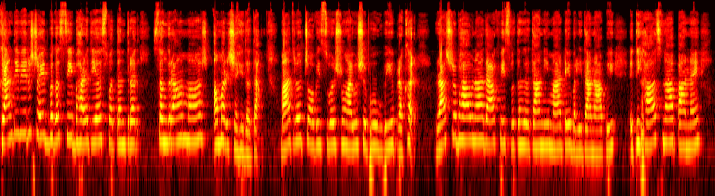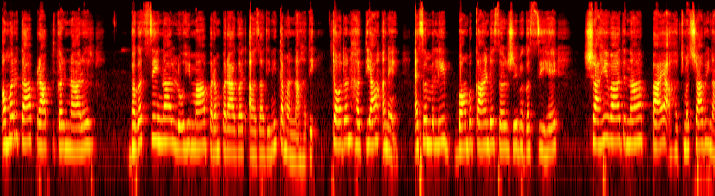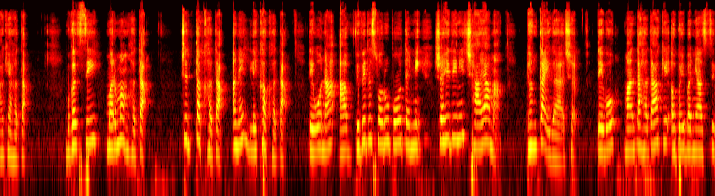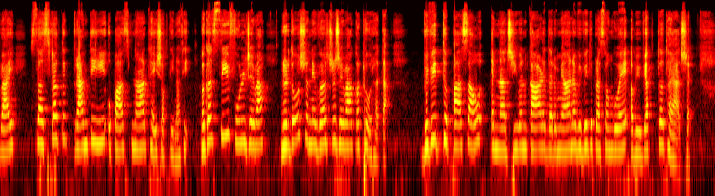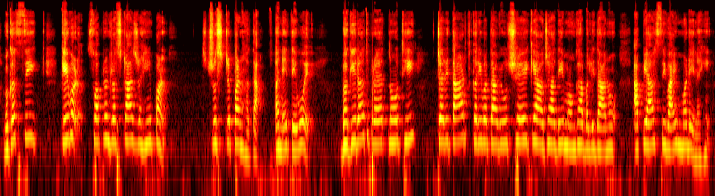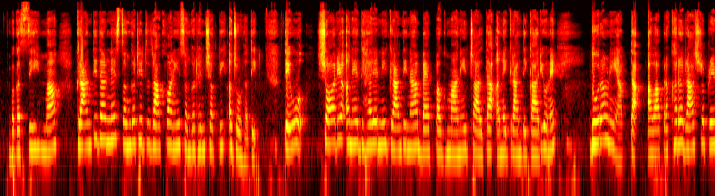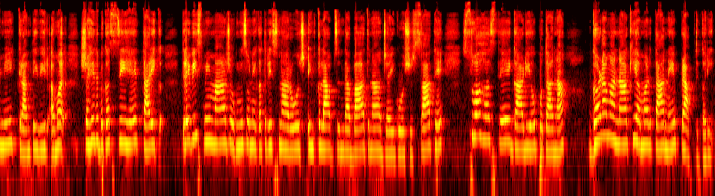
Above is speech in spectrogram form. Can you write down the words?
ક્રાંતિવીર શહીદ ભગતસિંહ ભારતીય સ્વતંત્ર સંગ્રામમાં અમર શહીદ હતા. માત્ર ચોવીસ વર્ષનું આયુષ્ય ભોગવી પ્રખર રાષ્ટ્રભાવના દાખવી સ્વતંત્રતાની માટે બલિદાન આપી ઇતિહાસના પાને અમરતા પ્રાપ્ત કરનાર ભગતસિંહના લોહીમાં પરંપરાગત આઝાદીની તમન્ના હતી. ટોડન હત્યા અને એસેમ્બલી બોમ્બકાંડ સર્જી ભગતસિંહે શાહીવાદના પાયા હચમચાવી નાખ્યા હતા. ભગતસિંહ મર્મમ હતા, ચિંતક હતા અને લેખક હતા. તેઓના આ વિવિધ સ્વરૂપો તેમની શહીદીની છાયામાં ઢંકાઈ ગયા છે. તેઓ માનતા હતા કે અભય બન્યા સિવાય સશક્ત ક્રાંતિની ઉપાસના થઈ શકતી નથી. ભગતસિંહ ફૂલ જેવા નિર્દોષ અને વજ્ર જેવા કઠોર હતા. વિવિધ પાસાઓ એમના જીવનકાળ દરમિયાન વિવિધ પ્રસંગોએ અભિવ્યક્ત થયા છે. ભગતસિંહ કેવળ સ્વપ્નદ્રષ્ટા જ નહીં, પણ સૃષ્ટ પણ હતા. અને તેઓએ ભગીરથ પ્રયત્નોથી ચરિતાર્થ કરી બતાવ્યું છે કે આઝાદી મોંઘા બલિદાનો આપ્યા સિવાય મળે નહીં. ભગતસિંહમાં ક્રાંતિદળને સંગઠિત રાખવાની સંગઠન શક્તિ અજોડ હતી. તેઓ શૌર્ય અને ધૈર્યની ક્રાંતિના બે પગમાંની ચાલતા અને ક્રાંતિકારીઓને દોરવણી આપતા આવા પ્રખર રાષ્ટ્રપ્રેમી ક્રાંતિવીર અમર શહીદ ભગતસિંહે તારીખ ત્રેવીસમી માર્ચ ઓગણીસો ને એકત્રીસના રોજ ઇન્કલાબ જિંદાબાદના જયઘોષ સાથે સ્વહસ્તે ગાડીઓ પોતાના ગળામાં નાખી અમરતાને પ્રાપ્ત કરી.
